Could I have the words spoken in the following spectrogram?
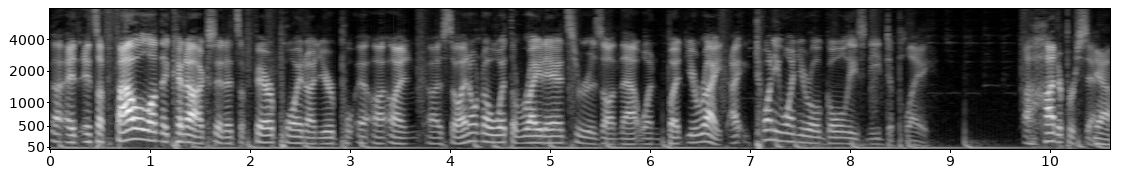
uh, it, it's a foul on the Canucks, and it's a fair point on your po- uh, on. Uh, so I don't know what the right answer is on that one, but you're right. Twenty-one year old goalies need to play, a hundred percent. Yeah.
